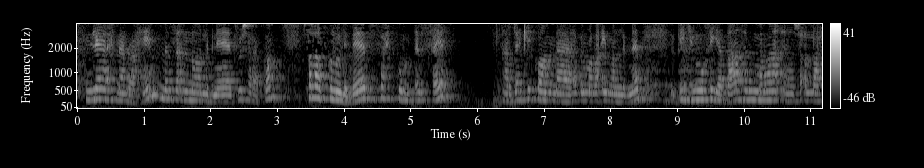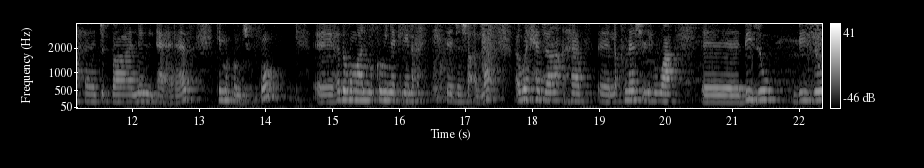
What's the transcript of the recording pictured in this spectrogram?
بسم الله الرحمن الرحيم مساء النور البنات واش راكم ان شاء الله تكونوا لاباس وصحتكم بالف خير رجعت لكم هذه المره أيضا البنات فيديو خياطه هذه المره ان شاء الله جبه للاعراس كما راكم تشوفوا هذو هما المكونات اللي راح نحتاج ان شاء الله اول حاجة هذا القماش اللي هو بيزو بيزو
